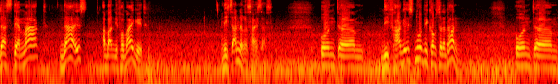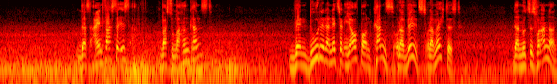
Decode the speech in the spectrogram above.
dass der Markt da ist, aber an dir vorbeigeht. Nichts anderes heißt das. Und ähm, die Frage ist nur, wie kommst du da dran? Und ähm, das Einfachste ist, was du machen kannst, wenn du dir dein Netzwerk nicht aufbauen kannst oder willst oder möchtest, dann nutze es von anderen.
